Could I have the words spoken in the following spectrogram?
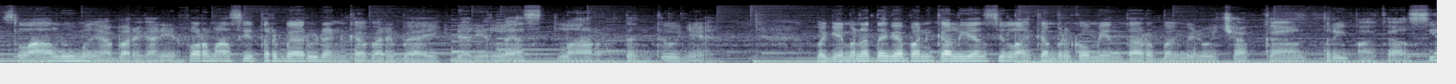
selalu mengabarkan informasi terbaru dan kabar baik dari Leslar tentunya. Bagaimana tanggapan kalian? Silahkan berkomentar. Bang Min ucapkan terima kasih.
